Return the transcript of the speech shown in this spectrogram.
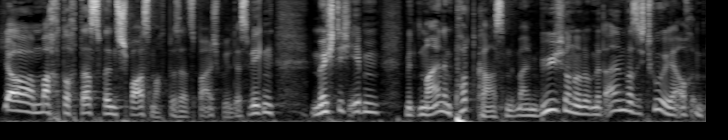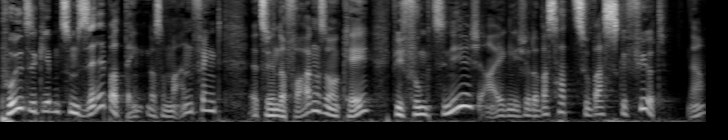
ja, mach doch das, wenn es Spaß macht, bis als Beispiel. Deswegen möchte ich eben mit meinem Podcast, mit meinen Büchern oder mit allem, was ich tue, ja auch Impulse geben zum selber denken, dass man mal anfängt äh, zu hinterfragen, so, okay, wie funktioniere ich eigentlich oder was hat zu was geführt? Ja?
